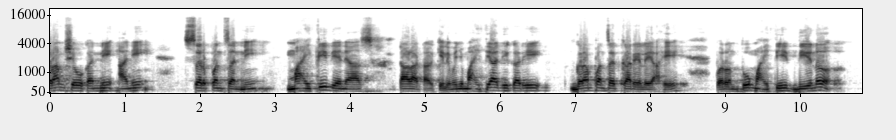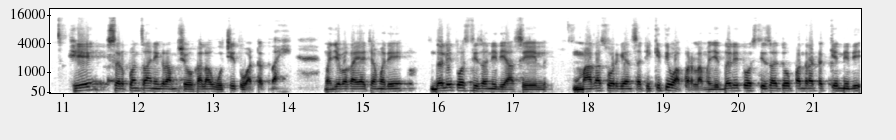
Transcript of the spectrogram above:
ग्रामसेवकांनी आणि सरपंचांनी माहिती देण्यास टाळाटाळ केली. म्हणजे माहिती अधिकारी ग्रामपंचायत कार्यालय आहे परंतु माहिती देणं हे सरपंच आणि ग्रामसेवकाला उचित वाटत नाही. म्हणजे बघा याच्यामध्ये दलित वस्तीचा निधी असेल मागासवर्गीयांसाठी किती वापरला? म्हणजे दलित वस्तीचा जो पंधरा टक्के निधी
